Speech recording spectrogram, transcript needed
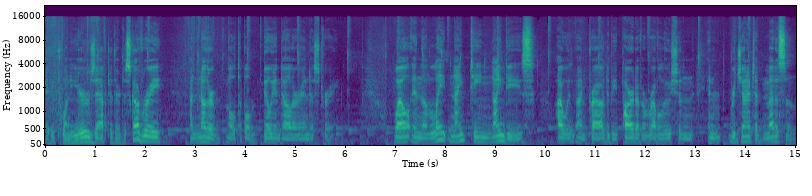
maybe 20 years after their discovery, another multiple billion dollar industry. Well, in the late 1990s, I was, I'm proud to be part of a revolution in regenerative medicine,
